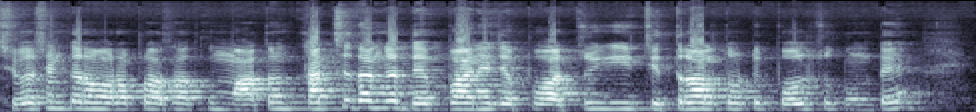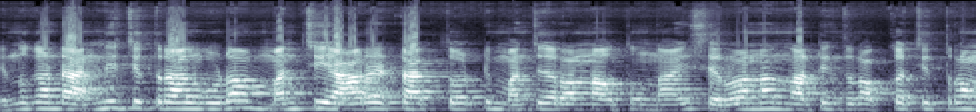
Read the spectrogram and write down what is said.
శివశంకర వరప్రసాద్కు మాత్రం ఖచ్చితంగా దెబ్బ అనే చెప్పవచ్చు. ఈ చిత్రాలతోటి పోల్చుకుంటే ఎందుకంటే అన్ని చిత్రాలు కూడా మంచి ఆర్ టాక్ తోటి మంచిగా రన్ అవుతున్నాయి. శర్వానంద్ నటించిన ఒక్క చిత్రం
